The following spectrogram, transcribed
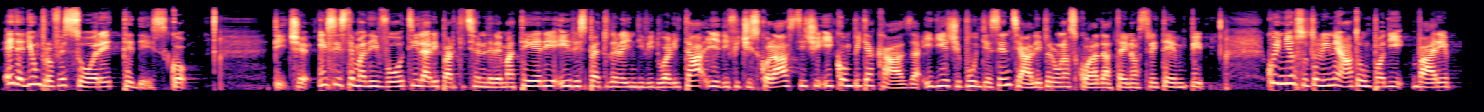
ed è di un professore tedesco. Dice, il sistema dei voti, la ripartizione delle materie, il rispetto delle individualità, gli edifici scolastici, i compiti a casa, i dieci punti essenziali per una scuola adatta ai nostri tempi. Quindi ho sottolineato un po' di varie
